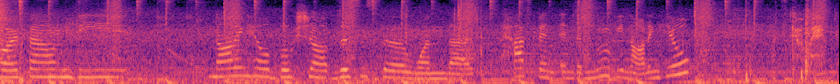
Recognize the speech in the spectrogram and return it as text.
So I found the Notting Hill bookshop. This is the one that has been in the movie Notting Hill. Let's go in.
